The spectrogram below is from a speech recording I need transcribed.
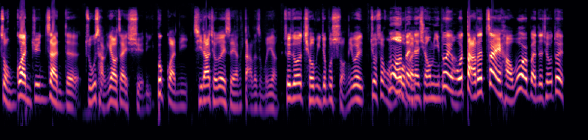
总冠军战的主场要在雪梨，不管你其他球队谁样打的怎么样，所以说球迷就不爽，因为就算我墨尔本的球迷不对我打的再好，墨尔本的球队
